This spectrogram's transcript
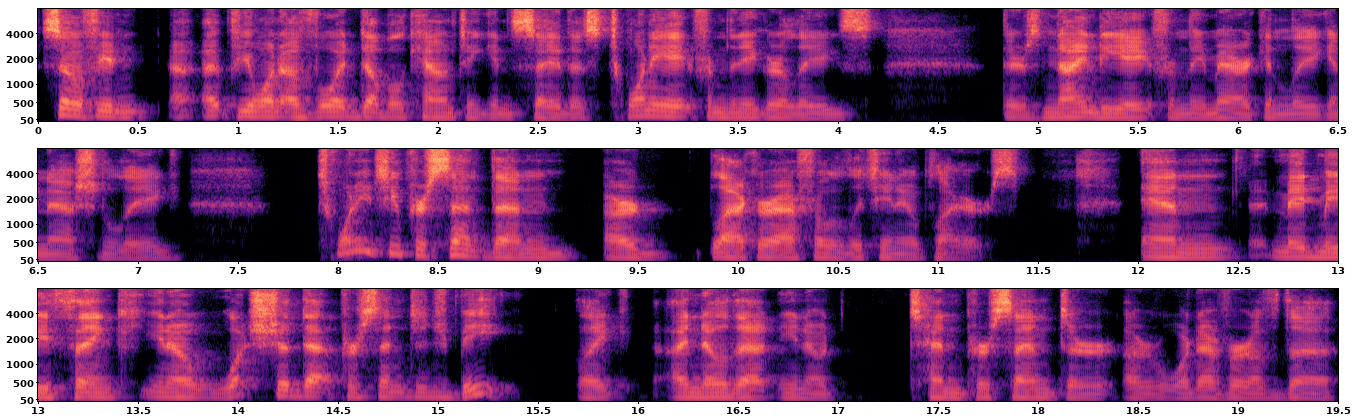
So if you uh, if you want to avoid double counting and say there's 28 from the Negro Leagues, there's 98 from the American League and National League. 22% then are Black or Afro Latino players. And made me think, you know, what should that percentage be? Like, I know that, you know, 10% or, or whatever of the,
